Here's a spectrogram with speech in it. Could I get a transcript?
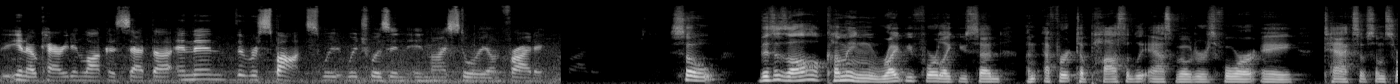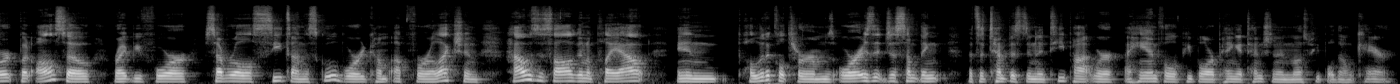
you know, carried in La Gaceta, and then the response, which was in, in my story on Friday. So this is all coming right before, like you said, an effort to possibly ask voters for a tax of some sort, but also right before several seats on the school board come up for election. How is this all going to play out in political terms, or is it just something that's a tempest in a teapot where a handful of people are paying attention and most people don't care?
